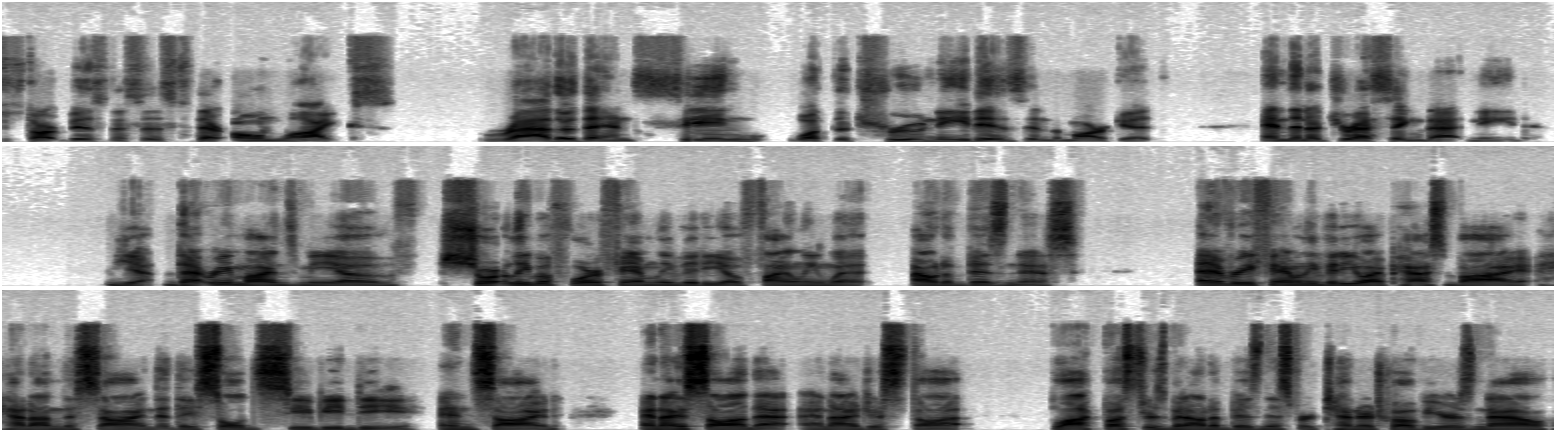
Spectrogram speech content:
to start businesses to their own likes rather than seeing what the true need is in the market and then addressing that need. Yeah, that reminds me of shortly before Family Video finally went out of business. Every family video I passed by had on the sign that they sold CBD inside. And I saw that and I just thought, Blockbuster's been out of business for 10 or 12 years now.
